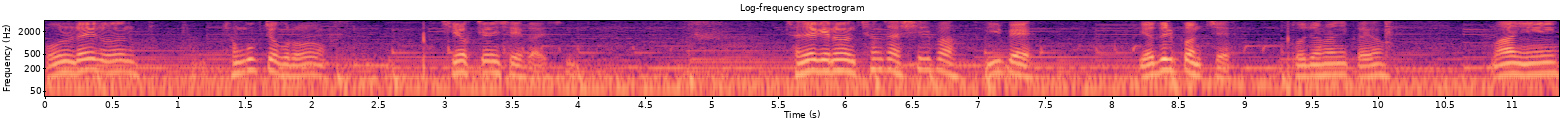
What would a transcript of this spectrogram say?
오늘 내일은 전국적으로 지역 전시회가 있습니다. 저녁에는 천사 실바 208번째 도전하니까요. 많이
